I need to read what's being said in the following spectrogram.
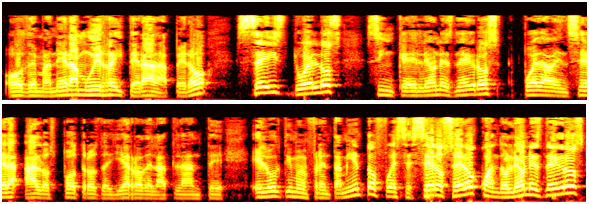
o de manera muy reiterada, pero seis duelos sin que Leones Negros pueda vencer a los Potros de Hierro del Atlante. El último enfrentamiento fue 0-0 cuando Leones Negros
